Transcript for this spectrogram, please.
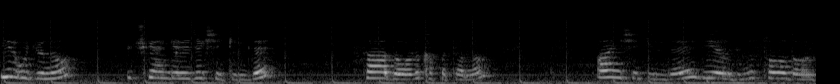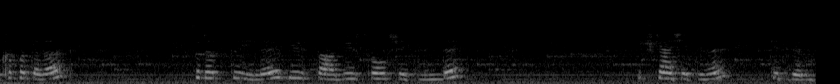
Bir ucunu üçgen gelecek şekilde sağa doğru kapatalım. Aynı şekilde diğer ucunu sola doğru kapatarak sırası ile bir sağ bir sol şeklinde üçgen şekline getirelim.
